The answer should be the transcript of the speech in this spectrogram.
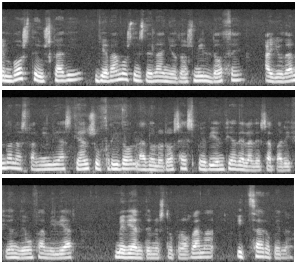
En Voz Euskadi llevamos desde el año 2012 ayudando a las familias que han sufrido la dolorosa experiencia de la desaparición de un familiar mediante nuestro programa Itzaropena.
